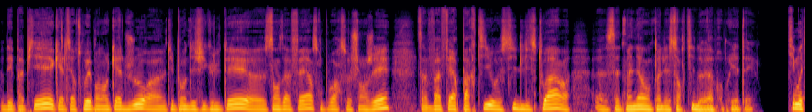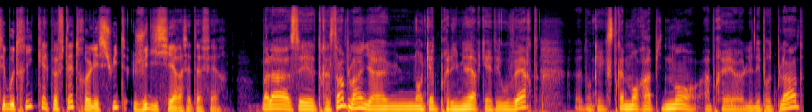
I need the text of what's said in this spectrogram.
des papiers, qu'elle s'est retrouvée pendant 4 jours un petit peu en difficulté, euh, sans affaires, sans pouvoir se changer. Ça va faire partie aussi de l'histoire, cette manière dont elle est sortie de la propriété. Timothée Boutry, quelles peuvent être les suites judiciaires à cette affaire? Bah là, c'est très simple. Hein. Il y a une enquête préliminaire qui a été ouverte. Euh, donc extrêmement rapidement après euh, les dépôts de plainte.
